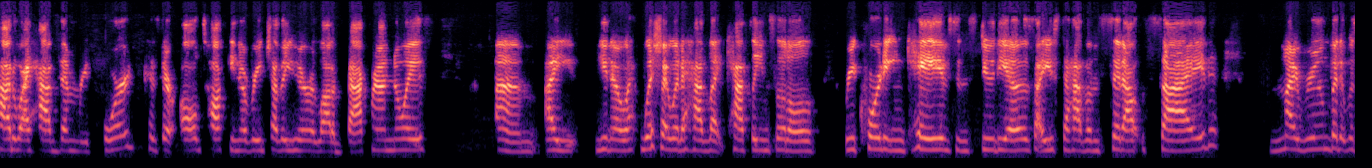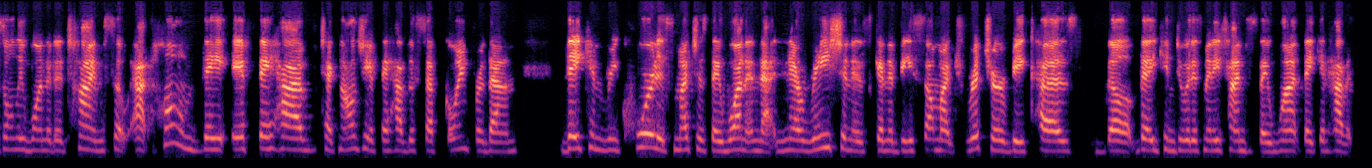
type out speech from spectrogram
how do i have them record? Because they're all talking over each other. You hear a lot of background noise. Um, i you know wish i would have had like kathleen's little recording caves and studios. I used to have them sit outside my room but it was only one at a time. So at home they if they have technology if they have the stuff going for them they can record as much as they want and that narration is going to be so much richer because they'll they can do it as many times as they want. They can have it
